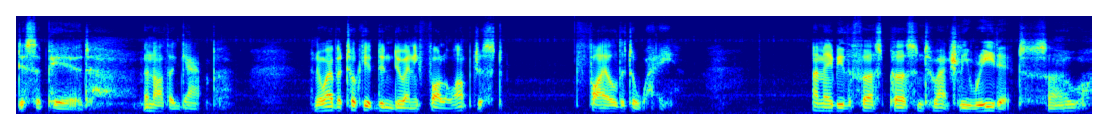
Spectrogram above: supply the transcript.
disappeared. Another gap. And whoever took it didn't do any follow up, just filed it away. I may be the first person to actually read it, so.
